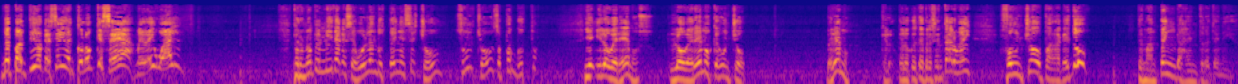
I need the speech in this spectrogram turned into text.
del partido que sea y del color que sea, me da igual. Pero no permita que se burlen de usted en ese show. Es un show, eso es por gusto. Y, lo veremos, lo veremos que es un show. Veremos que lo, que lo que te presentaron ahí fue un show para que tú te mantengas entretenido.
